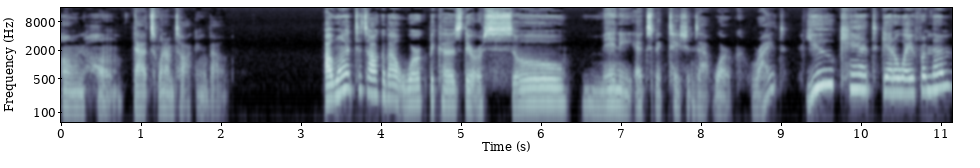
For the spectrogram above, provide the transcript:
own home. That's what I'm talking about. I want to talk about work because there are so many expectations at work, right? You can't get away from them.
